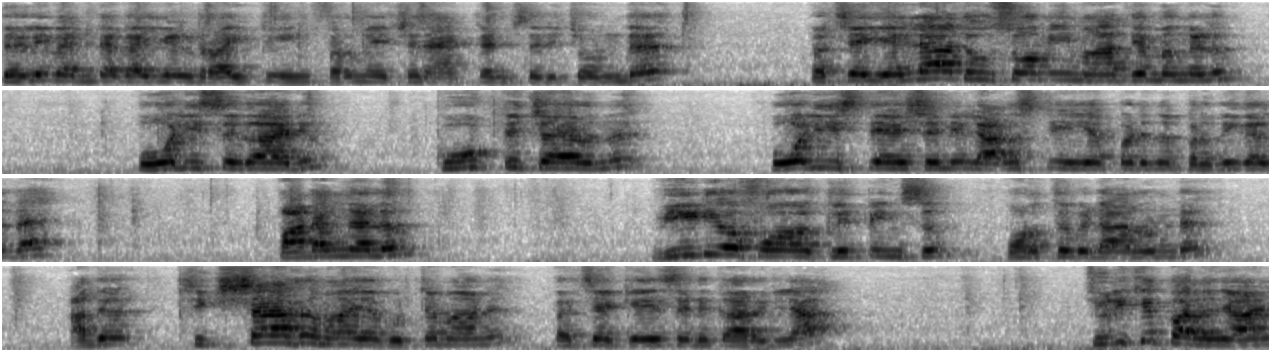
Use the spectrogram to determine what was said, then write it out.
തെളിവ് എന്റെ കയ്യിൽ റൈറ്റ് ടു ഇൻഫർമേഷൻ ആക്ട് അനുസരിച്ചുണ്ട്. പക്ഷെ എല്ലാ ദിവസവും ഈ മാധ്യമങ്ങളും പോലീസുകാരും കൂട്ടുചേർന്ന് പോലീസ് സ്റ്റേഷനിൽ അറസ്റ്റ് ചെയ്യപ്പെടുന്ന പ്രതികളുടെ പടങ്ങളും വീഡിയോ ഫോ ക്ലിപ്പിംഗ്സും പുറത്തുവിടാറുണ്ട്. അത് ശിക്ഷാർഹമായ കുറ്റമാണ്. പക്ഷേ കേസ് എടുക്കാറില്ല ചുരുക്കി പറഞ്ഞാൽ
